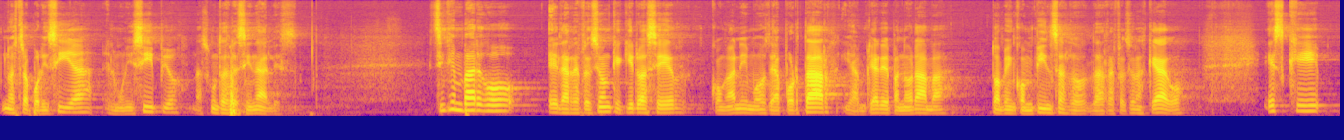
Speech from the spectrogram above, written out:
nuestra policía, el municipio, las juntas vecinales. Sin embargo, la reflexión que quiero hacer con ánimos de aportar y ampliar el panorama, tomen con pinzas las reflexiones que hago, es que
